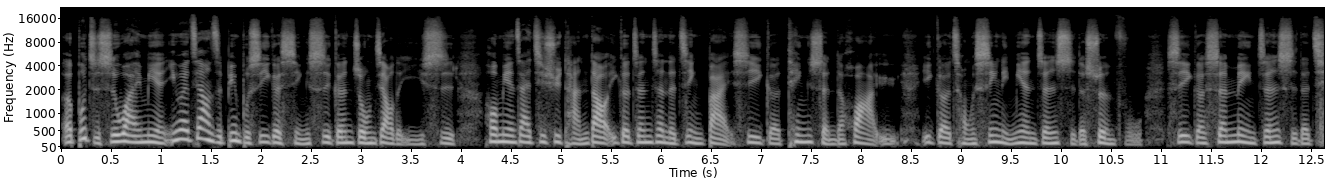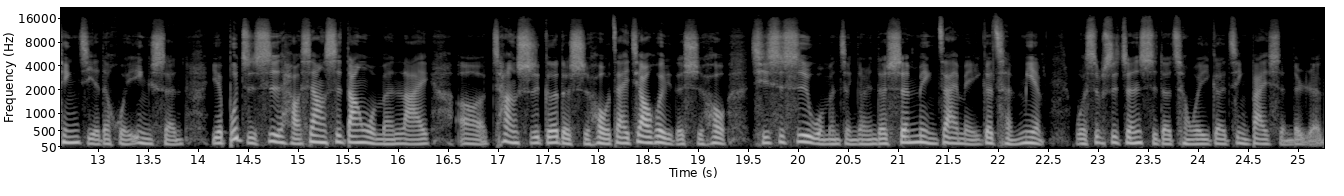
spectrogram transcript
而不只是外面，因为这样子并不是一个形式跟宗教的仪式。后面再继续谈到一个真正的敬拜，是一个听神的话语，一个从心里面真实的顺服，是一个生命真实的清洁的回应神。也不只是好像是当我们来呃唱诗歌的时候，在教会里的时候，其实是我们整个人的生命在每一个层面，我是不是真实的成为一个敬拜神的人？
